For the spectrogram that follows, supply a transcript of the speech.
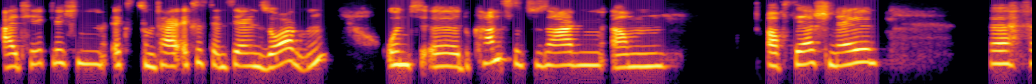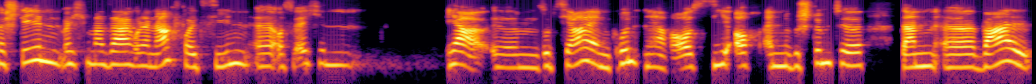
alltäglichen, ex, zum Teil existenziellen Sorgen und äh, du kannst sozusagen ähm, auch sehr schnell äh, verstehen, möchte ich mal sagen, oder nachvollziehen, äh, aus welchen ja, ähm, sozialen Gründen heraus sie auch eine bestimmte dann äh, Wahl,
